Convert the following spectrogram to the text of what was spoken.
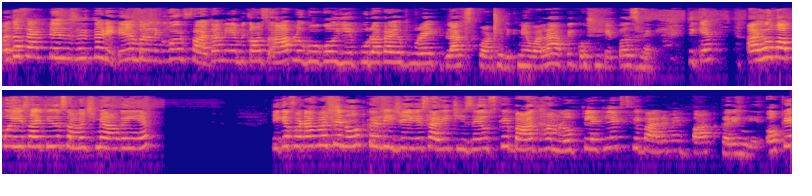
बट द फैक्ट इज़ इतना डिटेल में बनाने का कोई फ़ायदा नहीं है बिकॉज़ आप लोगों को ये पूरा का ये पूरा एक ब्लैक स्पॉट ही दिखने वाला है आपके क्वेश्चन पेपर्स में। ठीक है? आई होप आपको ये सारी चीज़ें समझ में आ गई हैं। ठीक है, फटाफट से नोट कर लीजिए ये सारी चीज़ें, उसके बाद हम लोग प्लेटलेट्स के बारे में बात करेंगे ओके?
